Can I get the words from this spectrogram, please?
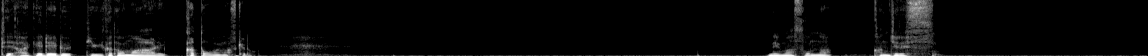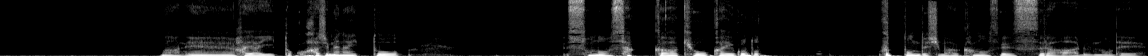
てあげれるっていう言い方もまああるかと思いますけど。で、まあそんな感じです。まあね、早いとこ始めないと、そのサッカー協会ごと吹っ飛んでしまう可能性すらあるので、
